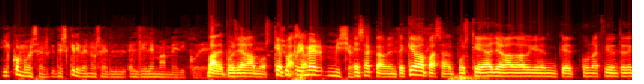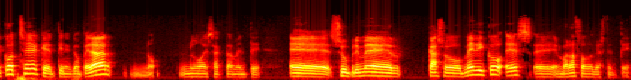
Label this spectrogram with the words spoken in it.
¿y cómo es el? Descríbenos el, el dilema médico de Vale, pues llegamos. ¿Qué su pasa? primer misión. Exactamente. ¿Qué va a pasar? Pues que ha llegado alguien que con un accidente de coche, que tiene que operar. No, no exactamente. Eh, su primer caso médico es eh, embarazo adolescente.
